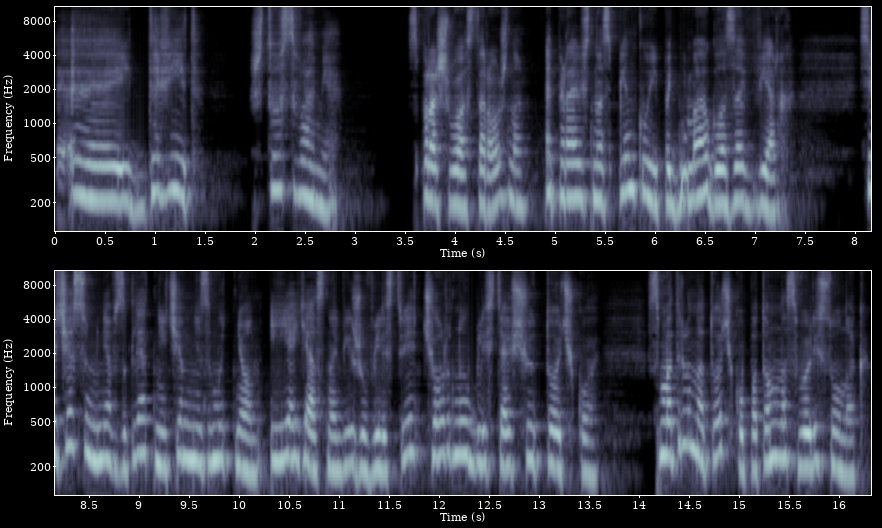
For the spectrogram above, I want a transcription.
«Эй, Давид, что с вами?» Спрашиваю осторожно, опираюсь на спинку и поднимаю глаза вверх. Сейчас у меня взгляд ничем не замутнен, и я ясно вижу в листве черную блестящую точку. Смотрю на точку, потом на свой рисунок.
